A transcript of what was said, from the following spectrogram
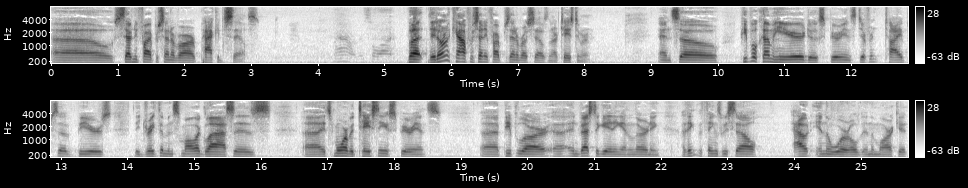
uh, 75% of our package sales. Wow, that's a lot. But they don't account for 75% of our sales in our tasting room. And so people come here to experience different types of beers. They drink them in smaller glasses. Uh, it's more of a tasting experience. Uh, people are uh, investigating and learning. I think the things we sell out in the world, in the market,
